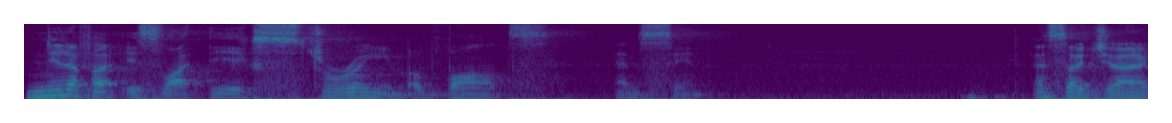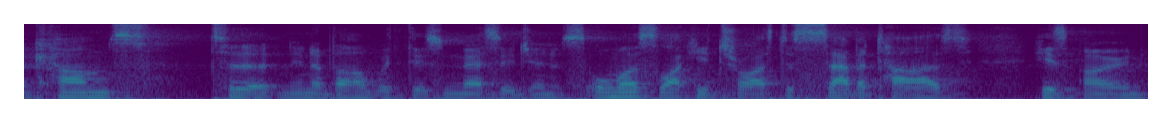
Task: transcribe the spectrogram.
Nineveh is like the extreme of violence and sin. And so Jonah comes to Nineveh with this message, and it's almost like he tries to sabotage his own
